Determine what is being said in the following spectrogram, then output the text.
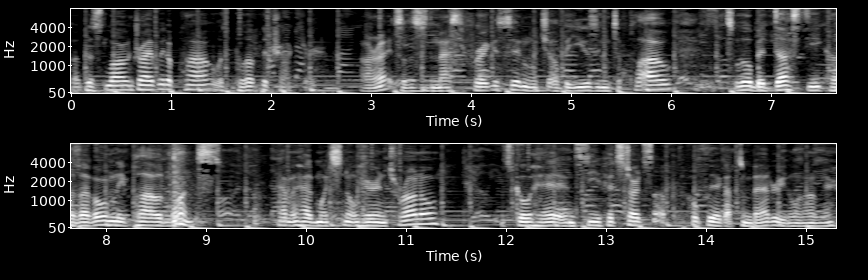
Got this long driveway to plow, let's pull out the tractor. Alright, so this is the Massey Ferguson, which I'll be using to plow. It's a little bit dusty because I've only plowed once. Haven't had much snow here in Toronto. Let's go ahead and see if it starts up. Hopefully I got some battery going on there.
